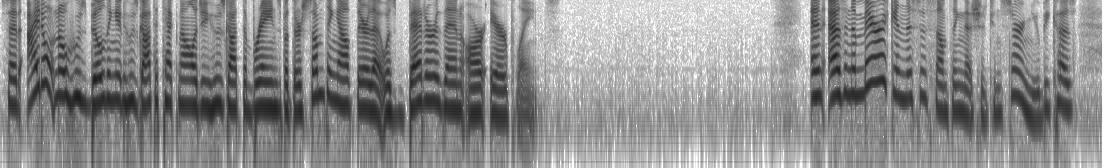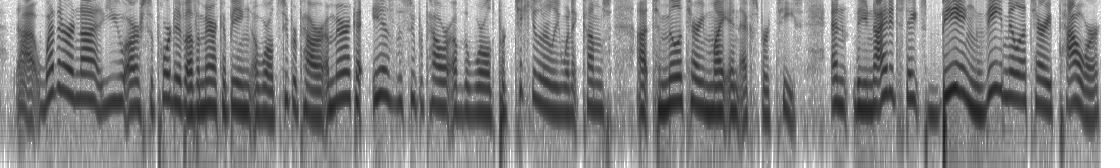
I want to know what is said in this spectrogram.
said, I don't know who's building it, who's got the technology, who's got the brains, but there's something out there that was better than our airplanes. And as an American, this is something that should concern you because uh, whether or not you are supportive of America being a world superpower, America is the superpower of the world, particularly when it comes uh, to military might and expertise. And the United States, being the military power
